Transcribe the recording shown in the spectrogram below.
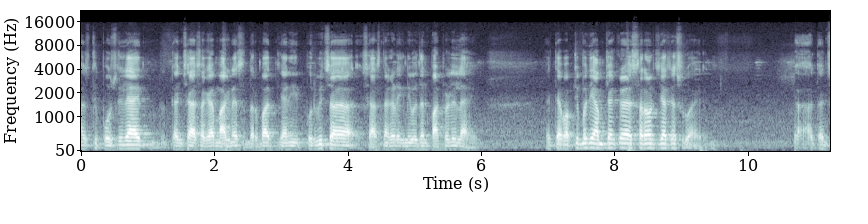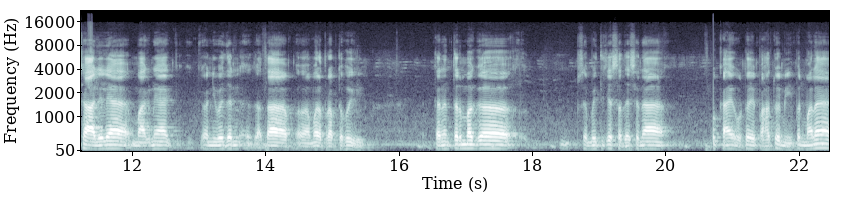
आज ते पोचलेल्या आहेत त्यांच्या सगळ्या मागण्यासंदर्भात यांनी पूर्वीचा शासनाकडे एक निवेदन पाठवलेलं आहे. त्या बाबतीमध्ये आमच्याकडे स्तरावरची चर्चा सुरू आहे. त्यांच्या आलेल्या मागण्या किंवा निवेदन आता आम्हाला प्राप्त होईल. त्यानंतर मग समितीच्या सदस्यांना काय होतं हे पाहतोय मी. पण मला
